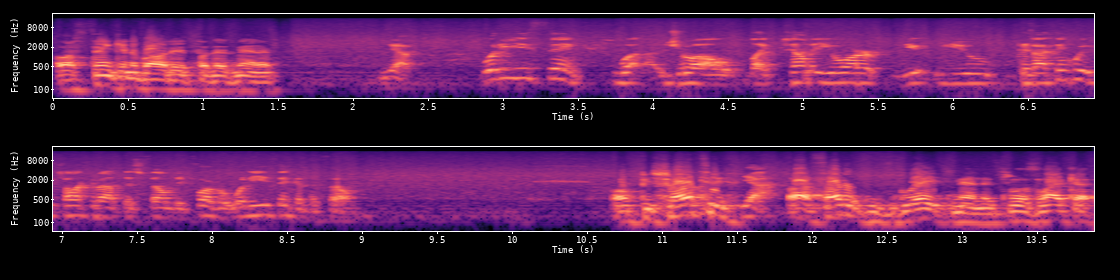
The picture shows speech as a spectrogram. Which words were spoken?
or thinking about it for that matter. Yeah. What do you think, what, Joel? Like, tell me your you you because I think we've talked about this film before. But what do you think of the film? Of Pixote? Yeah. Oh, I thought it was great, man. It was like a.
